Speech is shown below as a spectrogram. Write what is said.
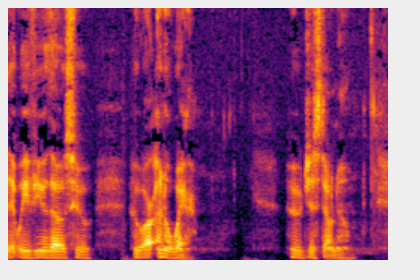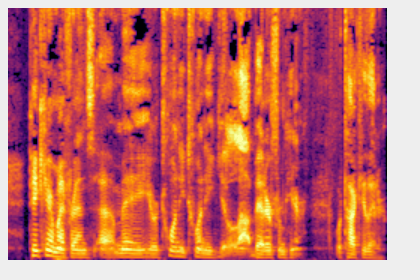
that we view those who, who are unaware, who just don't know. Take care, my friends. Uh, may your 2020 get a lot better from here. We'll talk to you later.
